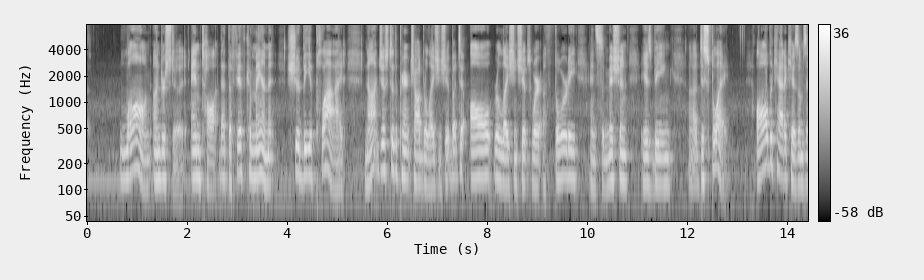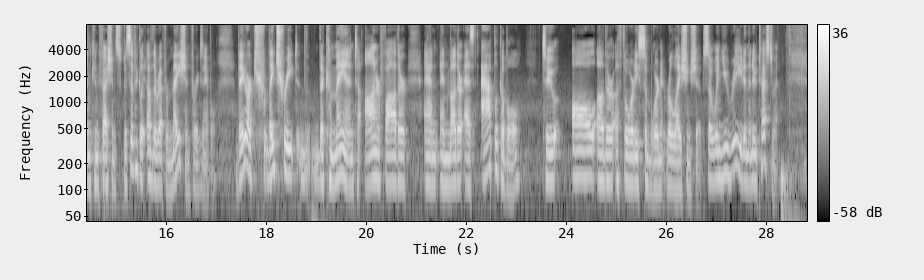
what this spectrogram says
long understood and taught that the fifth commandment should be applied not just to the parent child relationship, but to all relationships where authority and submission is being uh, displayed. All the catechisms and confessions, specifically of the Reformation, for example, they are tr- they treat the command to honor father and, and mother as applicable to all other authority subordinate relationships. So when you read in the New Testament,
